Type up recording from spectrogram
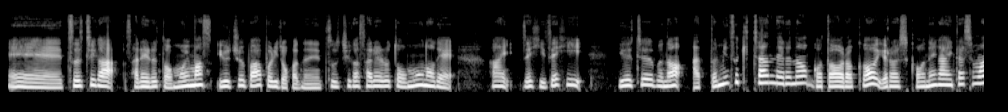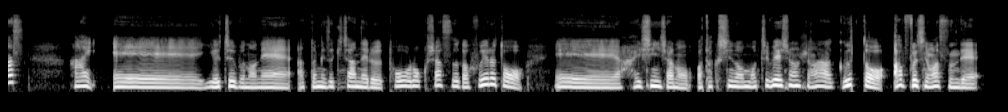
えー、通知がされると思います。YouTube アプリとかでね、通知がされると思うので、はい、ぜひぜひ、YouTube のアットみずきチャンネルのご登録をよろしくお願いいたします。はい。えー、YouTube のね、アットみずきチャンネル登録者数が増えると、えー、配信者の私のモチベーションがぐっとアップしますんで。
